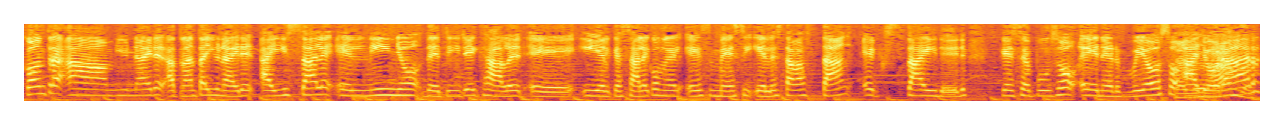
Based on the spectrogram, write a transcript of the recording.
contra um, United, Atlanta United. Ahí sale el niño de DJ Khaled eh, y el que sale con él es Messi. Él estaba tan excited que se puso eh, nervioso a llorar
